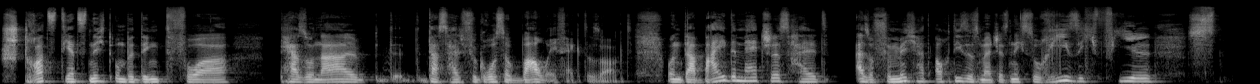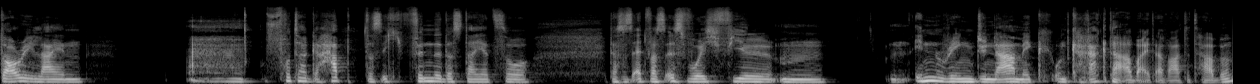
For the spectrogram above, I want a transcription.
strotzt jetzt nicht unbedingt vor Personal, das halt für große Wow-Effekte sorgt. Und da beide Matches halt, also für mich hat auch dieses Match jetzt nicht so riesig viel Storyline äh, Futter gehabt, dass ich finde, dass da jetzt so, dass es etwas ist, wo ich viel mh, In-Ring-Dynamik und Charakterarbeit erwartet habe,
